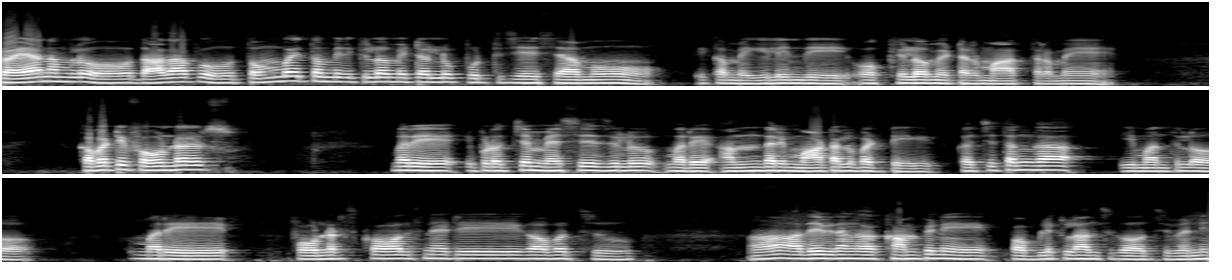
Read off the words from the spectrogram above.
ప్రయాణంలో దాదాపు తొంభై తొమ్మిది కిలోమీటర్లు పూర్తి చేశాము. ఇక మిగిలింది ఒక కిలోమీటర్ మాత్రమే. కాబట్టి ఫౌండర్స్ మరి ఇప్పుడు వచ్చే మెసేజ్లు మరి అందరి మాటలు బట్టి ఖచ్చితంగా ఈ మంత్లో మరి ఫౌండర్స్ కావాల్సినవి కావచ్చు అదేవిధంగా కంపెనీ పబ్లిక్ లాంచ్ కావచ్చు ఇవన్నీ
